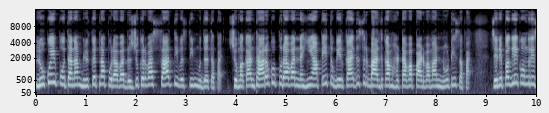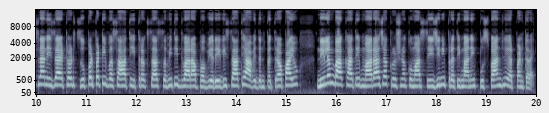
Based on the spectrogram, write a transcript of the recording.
લોકોએ પોતાના મિલકતના પુરાવા રજૂ કરવા સાત દિવસની મુદત અપાય જો મકાન ધારકો પુરાવા નહીં આપે તો ગેરકાયદેસર બાંધકામ હટાવવા પાડવામાં નોટિસ અપાય જેને પગલે કોંગ્રેસના નેજા હેઠળ ઝુંપડપટ્ટી વસાહતી હિતરક્ષા સમિતિ દ્વારા ભવ્ય રેલી સાથે આવેદનપત્ર અપાયું. નીલમબાગ ખાતે મહારાજા કૃષ્ણકુમાર સિંહજીની પ્રતિમાને પુષ્પાંજલિ અર્પણ કરાઈ.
